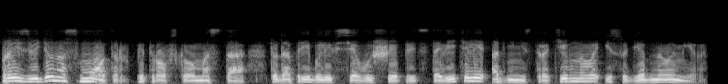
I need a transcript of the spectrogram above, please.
произведен осмотр Петровского моста. Туда прибыли все высшие представители административного и судебного мира.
